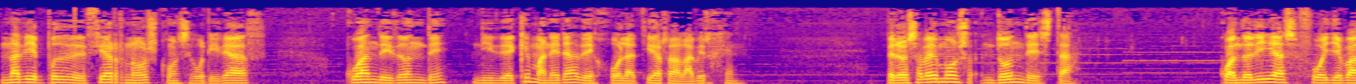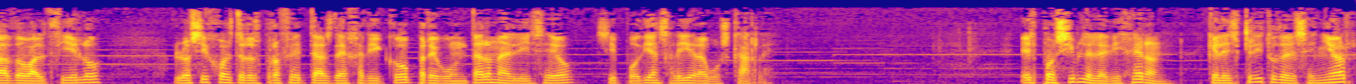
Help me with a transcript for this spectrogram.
Nadie puede decirnos con seguridad cuándo y dónde ni de qué manera dejó la tierra a la Virgen. Pero sabemos dónde está. Cuando Elías fue llevado al cielo, los hijos de los profetas de Jericó preguntaron a Eliseo si podían salir a buscarle. Es posible, le dijeron, que el Espíritu del Señor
